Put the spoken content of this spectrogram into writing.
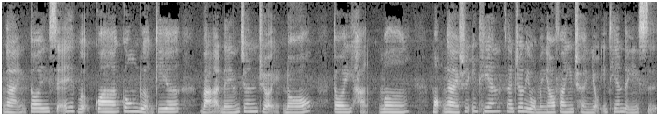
ngày tôi sẽ vượt qua con đường kia và đến chân trời đó tôi hằng mơ。某 ngày 是一天，在这里我们要翻译成有一天的意思。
